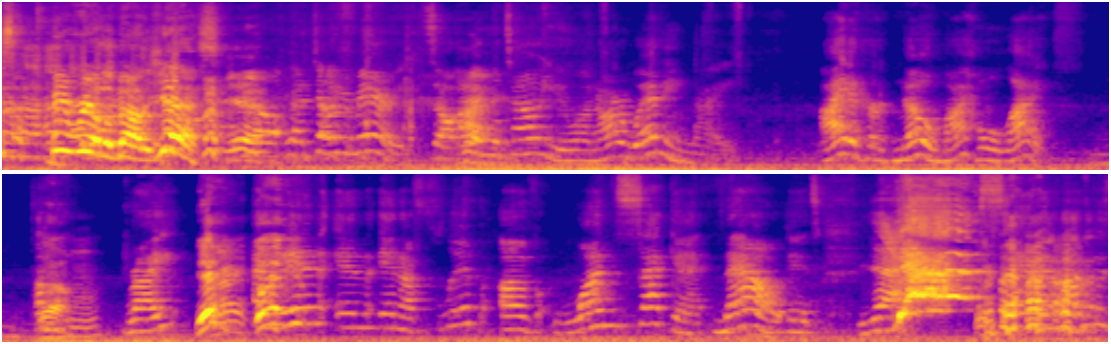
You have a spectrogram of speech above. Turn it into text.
sis. Be real about it. Yes. Yeah. Well, until you're married. So I will tell you, on our wedding night, I had heard no my whole life, Wow. right? Mm-hmm. Yeah. Right. Go and ahead. then in, in a flip of one second, now it's Yeah. yes. and was,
